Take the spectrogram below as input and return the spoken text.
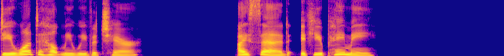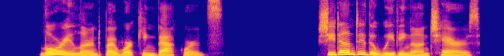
Do you want to help me weave a chair? I said, If you pay me. Lori learned by working backwards. She'd undo the weaving on chairs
